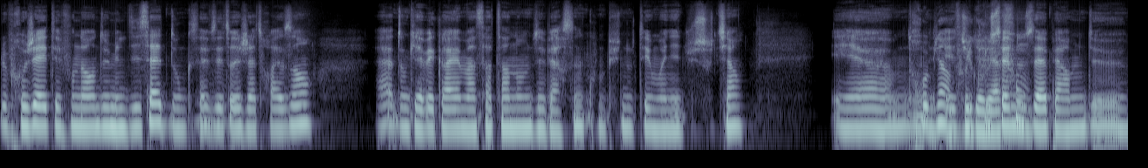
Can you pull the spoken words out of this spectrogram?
le projet a été fondé en 2017, donc ça faisait déjà trois ans. Ah, donc il y avait quand même un certain nombre de personnes qui ont pu nous témoigner du soutien. Et, euh, Trop bien, et faut du y coup, aller ça nous a permis de,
